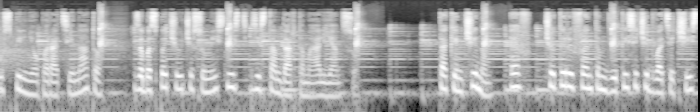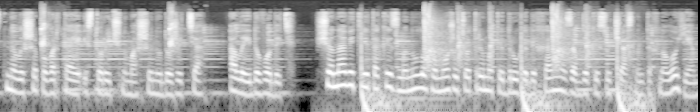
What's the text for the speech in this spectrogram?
у спільні операції НАТО, забезпечуючи сумісність зі стандартами альянсу. Таким чином, F4 Phantom 2026 не лише повертає історичну машину до життя, але й доводить, що навіть літаки з минулого можуть отримати друге дихання завдяки сучасним технологіям,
